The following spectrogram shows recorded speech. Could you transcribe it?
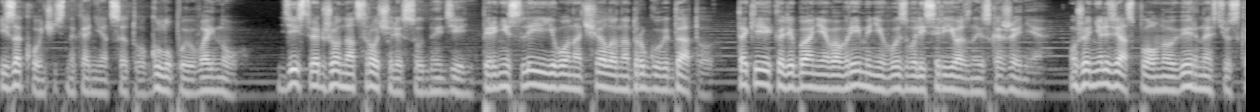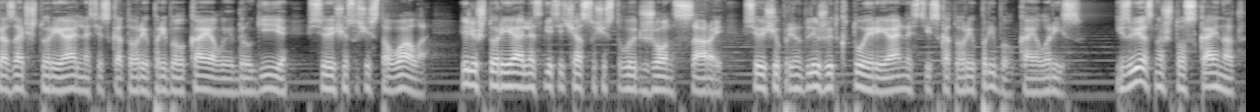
и закончить, наконец, эту глупую войну. Действия Джона отсрочили судный день, перенесли его начало на другую дату – Такие колебания во времени вызвали серьезные искажения. Уже нельзя с полной уверенностью сказать, что реальность, из которой прибыл Кайл и другие, все еще существовала, или что реальность, где сейчас существует Джон с Сарой, все еще принадлежит к той реальности, из которой прибыл Кайл Рис. Известно, что Скайнет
